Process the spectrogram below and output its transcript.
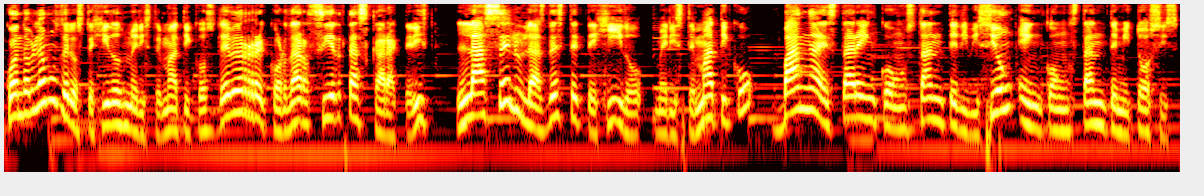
Cuando hablamos de los tejidos meristemáticos debes recordar ciertas características las células de este tejido meristemático van a estar en constante división, en constante mitosis.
